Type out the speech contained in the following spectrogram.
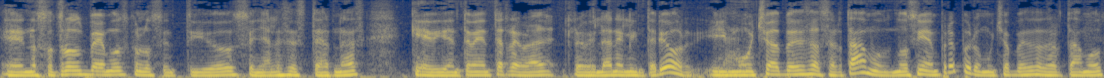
eh, nosotros vemos con los sentidos señales externas que evidentemente revelan, el interior y muchas veces acertamos, no siempre, pero muchas veces acertamos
